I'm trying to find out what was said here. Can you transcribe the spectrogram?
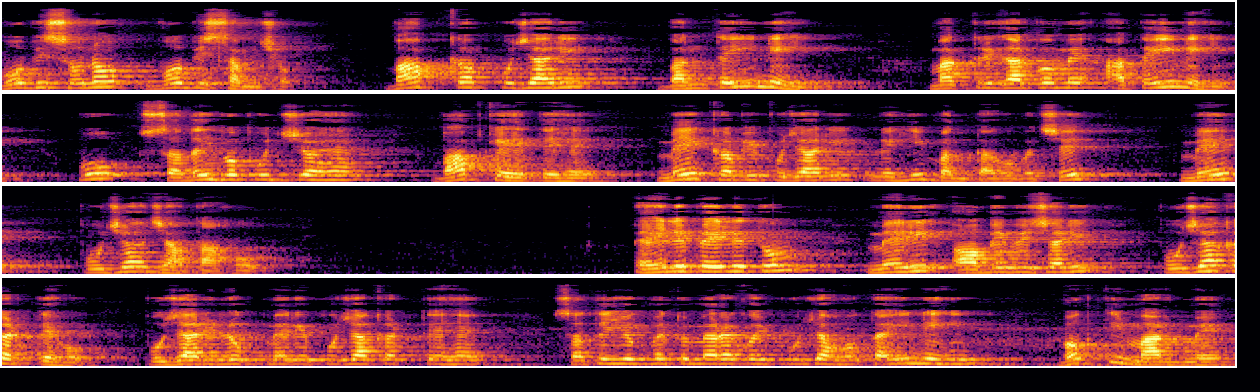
वो भी सुनो वो भी समझो। बाप का पुजारी बनते ही नहीं, मातृगर्भ में आते ही नहीं, वो सदैव पूज्य है। बाप कहते हैं, मैं कभी पुजारी नहीं बनता हूँ बच्चे, मैं पूजा जाता हूँ। पहले पहले तुम मेरी अभिविचारी पूजा करते हो। पुजारी लोग मेरी पूजा करते हैं। सतयुग में तो मेरा कोई पूजा होता ही नहीं। भक्ति मार्ग में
